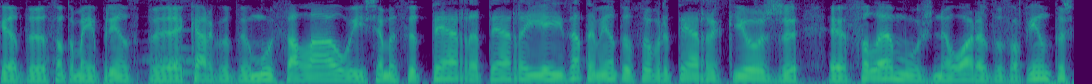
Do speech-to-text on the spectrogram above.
música de São Tomé e Príncipe a cargo de Mussalau e chama-se Terra, Terra e é exatamente sobre terra que hoje eh, falamos na Hora dos Ouvintes.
